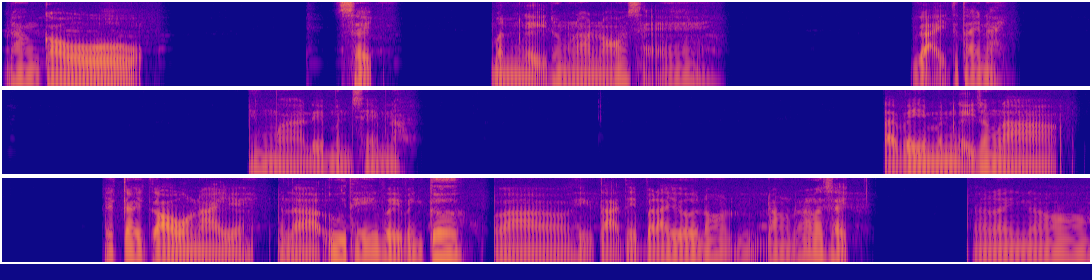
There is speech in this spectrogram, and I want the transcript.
Đang cầu xịt mình nghĩ rằng là nó sẽ gãy cái tay này. Nhưng mà để mình xem nào. Tại vì mình nghĩ rằng là cái cây cầu này là ưu thế về bên cơ. Và hiện tại thì player nó đang rất là sạch nên nó,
